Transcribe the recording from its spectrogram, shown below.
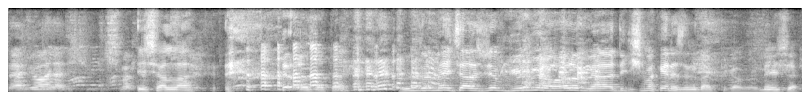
Bence hala dikiş makinesi. İnşallah o zaten güldürmeye çalışıyorum. Gülmüyor oğlum ya. Dikiş makinesini taktık ama. Neyse.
